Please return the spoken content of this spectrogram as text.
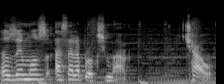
nos vemos hasta la próxima. Ciao.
